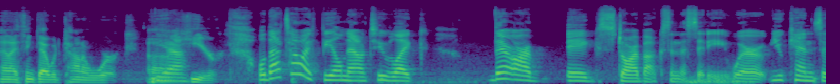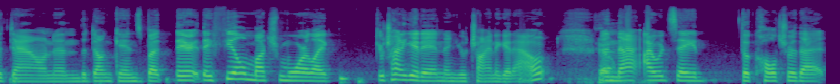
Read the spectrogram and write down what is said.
And I think that would kind of work uh, Yeah. here. Well, that's how I feel now too. Like there are big Starbucks in the city where you can sit mm. down and the Dunkins, but they they feel much more like you're trying to get in and you're trying to get out. And that I would say the culture that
